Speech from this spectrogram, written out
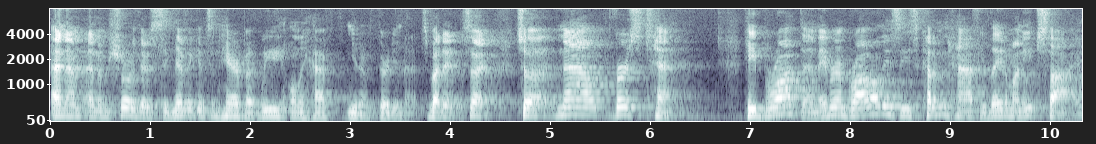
And I'm, and I'm sure there's significance in here, but we only have, you know, 30 minutes. But anyway, so, so now, verse 10. He brought them, Abraham brought all these, these cut them in half, he laid them on each side,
